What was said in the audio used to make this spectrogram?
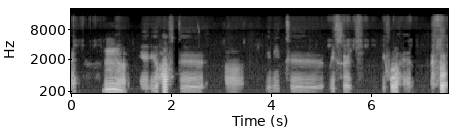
eh? Mm. Yeah, you, you have to, uh, you need to research beforehand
